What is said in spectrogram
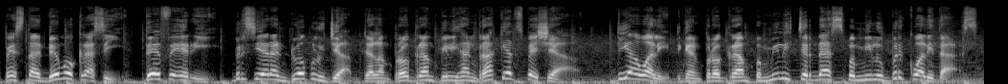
pesta demokrasi, TVRI bersiaran 20 jam dalam program pilihan rakyat spesial. Diawali dengan program Pemilih Cerdas Pemilu Berkualitas,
